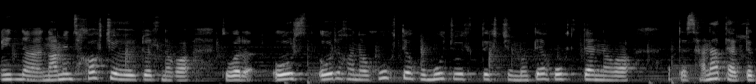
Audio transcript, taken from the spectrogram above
энэ номын зохиогчийн хувьд бол нөгөө зүгээр өөрийнхөө нөгөө хүүхдээ хүмүүжүүлдэг ч юм уу те хүүхдтэй нөгөө одоо санаа тавьдаг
